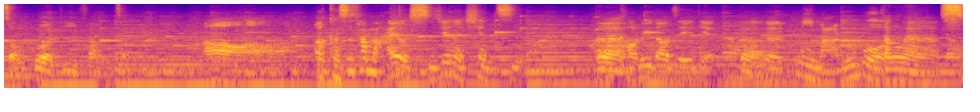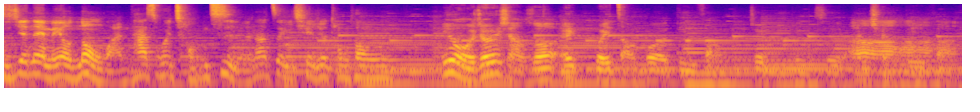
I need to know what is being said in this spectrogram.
走过的地方走。哦哦，可是他们还有时间的限制啊。对，考虑到这一点，那个密码如果当然时间内没有弄完，它是会重置的。那这一切就通通，因为我就会想说，哎，鬼找过的地方就一定是安全的地方。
